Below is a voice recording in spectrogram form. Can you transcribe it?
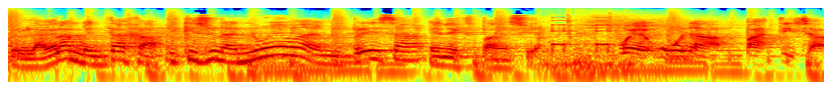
Pero la gran ventaja es que es una nueva empresa en expansión. Fue una pastilla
